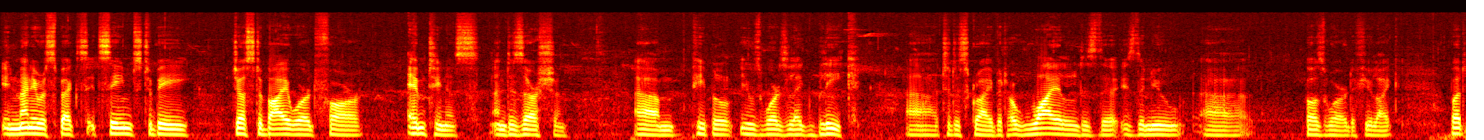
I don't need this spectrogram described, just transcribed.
in many respects it seems to be just a byword for emptiness and desertion. Um, people use words like bleak uh, to describe it, or wild is the, is the new uh, buzzword, if you like. But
